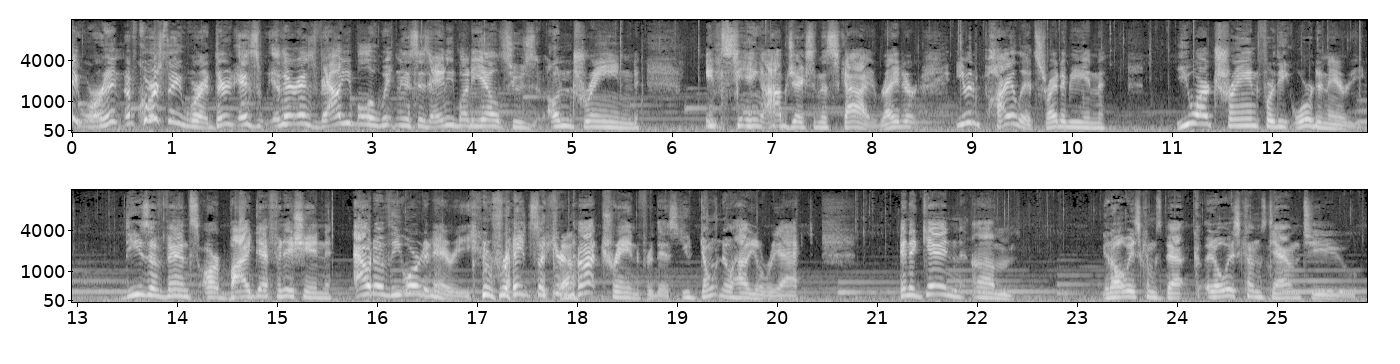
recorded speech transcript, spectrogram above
they weren't. Of course they weren't. They're as they're as valuable a witness as anybody else who's untrained in seeing objects in the sky, right? Or even pilots, right? I mean, you are trained for the ordinary. These events are by definition out of the ordinary, right? So you're Yeah. not trained for this. You don't know how you'll react. And again, um it always comes back it always comes down to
